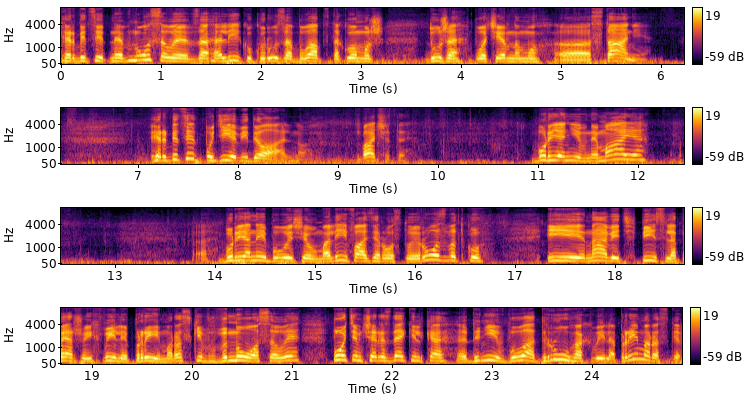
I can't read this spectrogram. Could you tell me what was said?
гербіцид не вносили, взагалі кукуруза була б в такому ж дуже плачевному е, стані. Гербіцид подіяв ідеально. Бачите? Бур'янів немає. Е, Бур'яни були ще в малій фазі росту і розвитку. І навіть після першої хвилі приморозків вносили. Потім через декілька днів була друга хвиля приморозків.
